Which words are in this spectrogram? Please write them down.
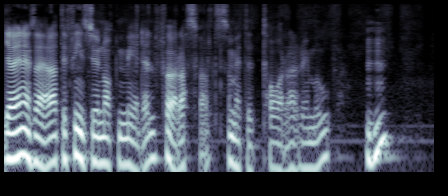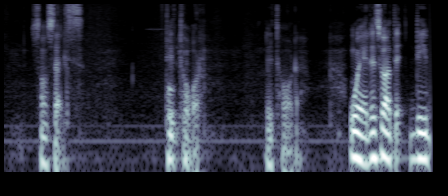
Grejen är så här att det finns ju något medel för asfalt som heter Tara Remove. Mhm. som säljs. Det tar. Det tar det. Och är det så att det, det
